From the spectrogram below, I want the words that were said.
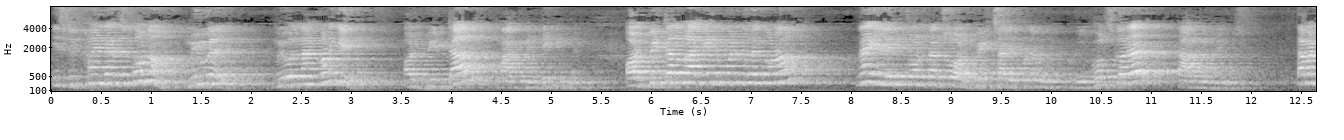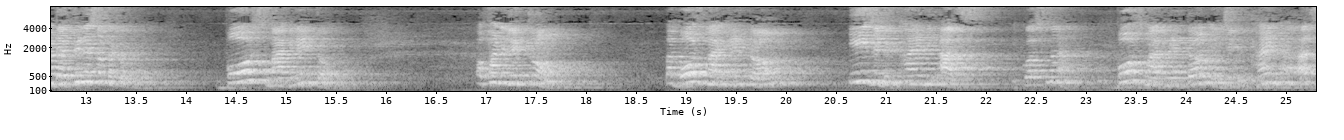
ଇଜ ଡିଫାଇନ୍ଡ ଆଜ କ'ଣ ମ୍ୟୁଏଲ ମ୍ୟୁଏଲ ନା କ'ଣ କି orbital magnetic moment orbital magnetic moment એટલે કોણ ના ઇલેક્ટ્રોન કા જો ઓર્બિટ ચારે પડે રિવોલ્વ્સ કરે તાર મોમેન્ટ તમે ડેફિનેશન લખો Bohr's magneton of an electron বা Bohr's magneton is defined as equals na Bohr's magneton is defined as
